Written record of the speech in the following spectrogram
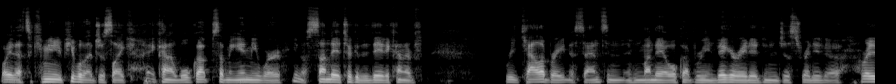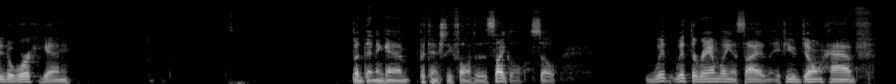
Boy, that's a community of people that just like it kind of woke up something in me where, you know, Sunday I took the day to kind of recalibrate in a sense and, and Monday I woke up reinvigorated and just ready to ready to work again. But then again, I potentially fall into the cycle. So with with the rambling aside, if you don't have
